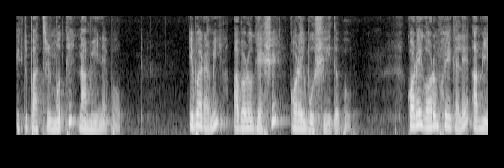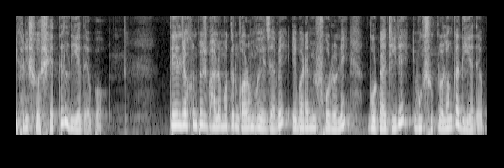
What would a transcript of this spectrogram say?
একটি পাত্রের মধ্যে নামিয়ে নেব। এবার আমি আবারও গ্যাসে কড়াই বসিয়ে দেব। কড়াই গরম হয়ে গেলে আমি এখানে সর্ষের তেল দিয়ে দেব। তেল যখন বেশ ভালো মতন গরম হয়ে যাবে, এবার আমি ফোড়নে গোটা জিরে এবং শুকনো লঙ্কা দিয়ে দেব।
